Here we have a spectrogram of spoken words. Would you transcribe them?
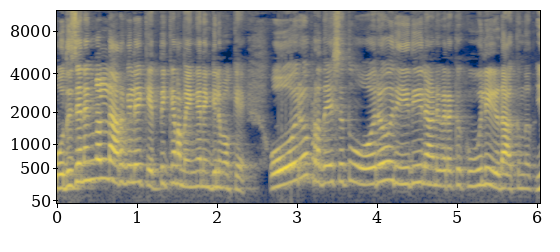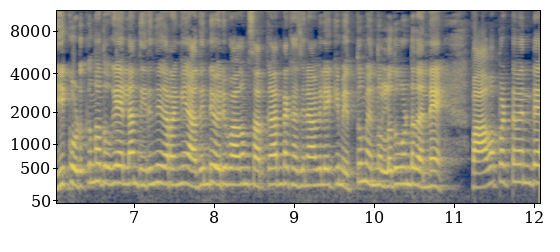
പൊതുജനങ്ങളുടെ അറിവിലേക്ക് എത്തിക്കണം എങ്ങനെങ്കിലുമൊക്കെ ഓരോ പ്രദേശത്തും ഓരോ രീതിയിലാണ് ഇവരൊക്കെ കൂലി ഈടാക്കുന്നത്. ഈ കൊടുക്കുന്ന തുകയെല്ലാം തിരിഞ്ഞു ഇറങ്ങി അതിന്റെ ഒരു ഭാഗം സർക്കാരിന്റെ ഖജനാവിലേക്കും എത്തും എന്നുള്ളത് കൊണ്ട് തന്നെ പാവപ്പെട്ടവന്റെ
